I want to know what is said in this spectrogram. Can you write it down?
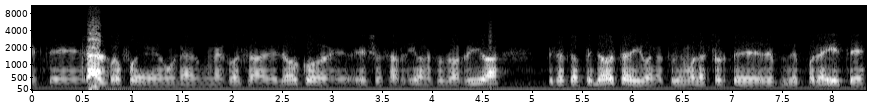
Este, Después fue una, una cosa de loco, eh, ellos arriba, nosotros arriba, pelota a pelota y bueno, tuvimos la suerte de, por ahí este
